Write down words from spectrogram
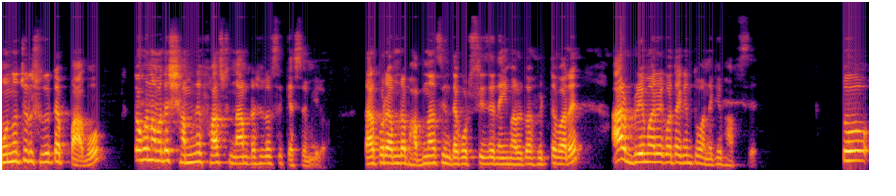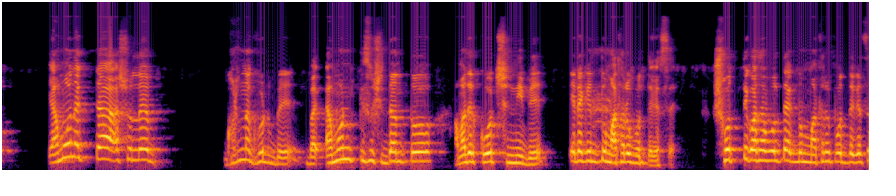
মনে হচ্ছিল সুযোগটা পাবো তখন আমাদের সামনে ফার্স্ট নামটা ছিল হচ্ছে ক্যাসেমিরো। তারপরে আমরা ভাবনা চিন্তা করছি যে নেইমার হয়তো ফিরতে পারে। আর ব্রেমারের কথা কিন্তু অনেকে ভাবছে। তো এমন একটা আসলে ঘটনা ঘটবে বা এমন কিছু সিদ্ধান্ত আমাদের কোচ নিবে, এটা কিন্তু মাথার উপর দিয়ে গেছে। সত্যি কথা বলতে একদম মাথার উপর দিয়ে গেছে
